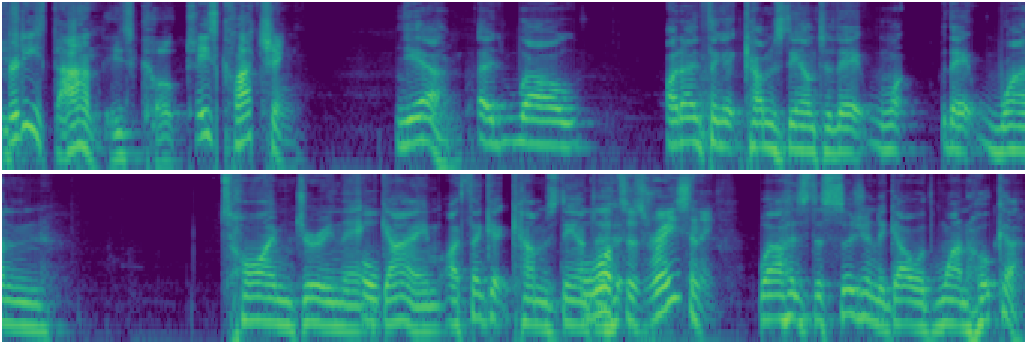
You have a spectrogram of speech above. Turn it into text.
Freddie's done. He's cooked. He's clutching. Yeah, uh, well, I don't think it comes down to that one, that one time during that Well- game. I think it comes down Well, to what's his reasoning? Well, his decision to go with one hooker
